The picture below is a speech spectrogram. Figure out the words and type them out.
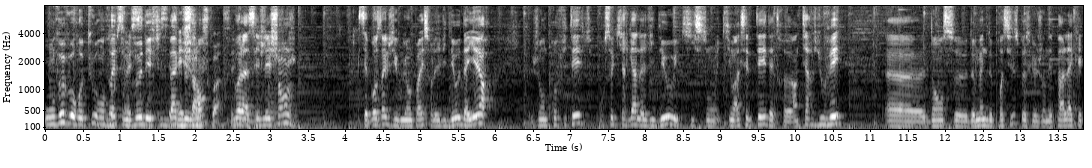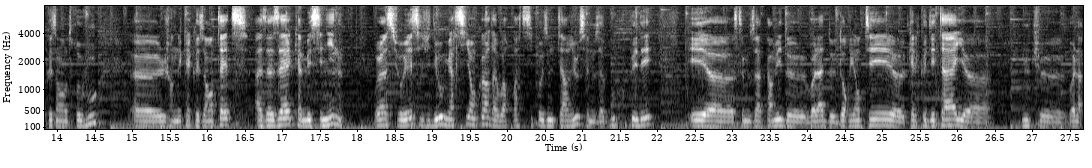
on veut vos retours en Donc, fait, on veut des feedbacks de des gens. l'échange, quoi. Voilà, c'est de l'échange. C'est pour ça que j'ai voulu en parler sur les vidéos. D'ailleurs, je vais en profiter pour ceux qui regardent la vidéo et qui, sont, et qui ont accepté d'être interviewés euh, dans ce domaine de processus, parce que j'en ai parlé à quelques-uns d'entre vous. Euh, j'en ai quelques-uns en tête, Azazel, Kamé Sénine. Voilà, si vous regardez ces vidéos, merci encore d'avoir participé aux interviews, ça nous a beaucoup aidé et euh, ça nous a permis de voilà d'orienter quelques détails. donc voilà,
